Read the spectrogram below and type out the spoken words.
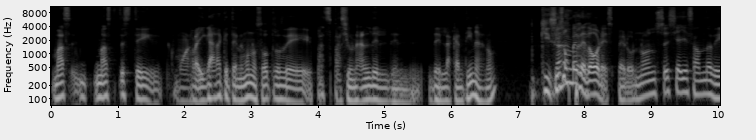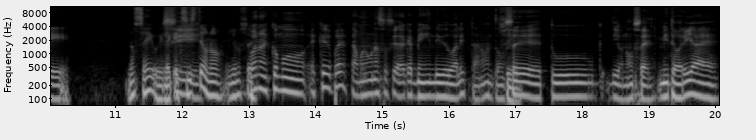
más, más, este, como arraigada que tenemos nosotros de pas- pasional del, del- de la cantina, ¿no? Sí quizás, son pero- bebedores, pero no sé si hay esa onda de, no sé, güey, ¿le- Sí. ¿existe o no? Yo no sé. Bueno, es como, es que pues estamos en una sociedad que es bien individualista, ¿no? Entonces tú, digo, no sé, mi teoría es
